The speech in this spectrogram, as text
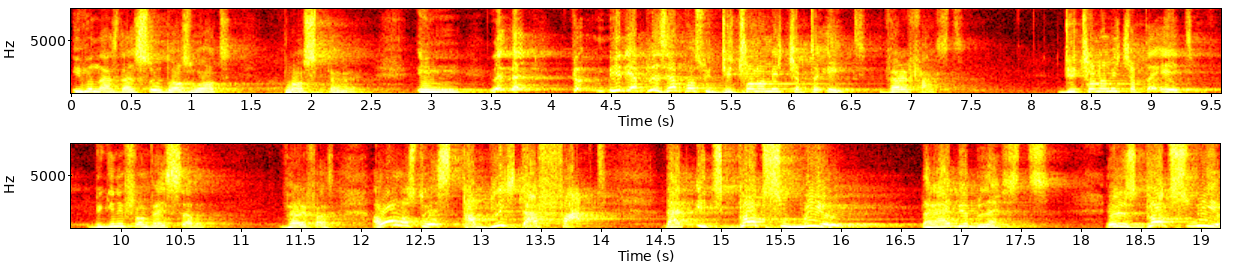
even as thy soul does what? Prosper. In let, let, media, please help us with Deuteronomy chapter 8, very fast. Deuteronomy chapter 8, beginning from verse 7, very fast. I want us to establish that fact that it's God's will that I be blessed. It is God's will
